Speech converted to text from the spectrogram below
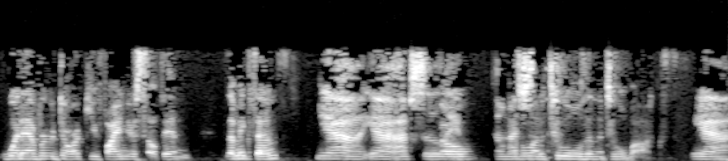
whatever dark you find yourself in. Does that make sense? Yeah, yeah, absolutely. So, so I have a lot of tools in the toolbox. Yeah.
